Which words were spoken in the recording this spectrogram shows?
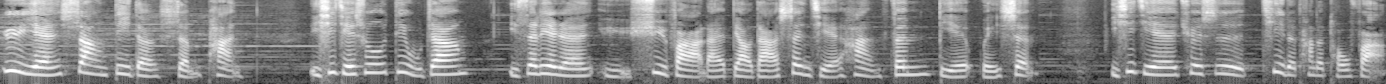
预言上帝的审判。以西结书第五章，以色列人以律法来表达圣洁和分别为圣，以西结却是剃了他的头发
